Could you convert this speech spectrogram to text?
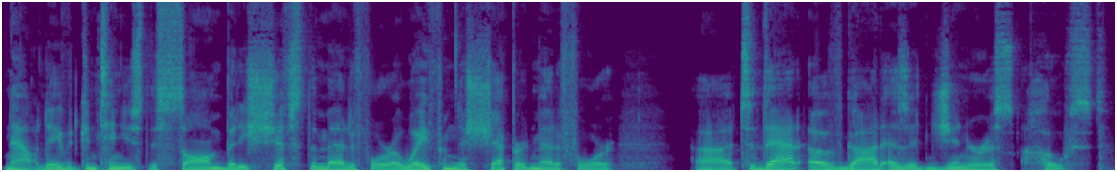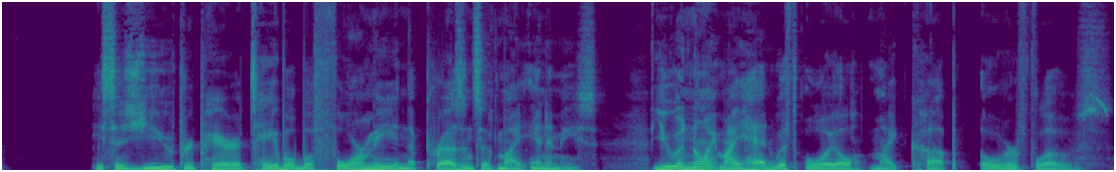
Now, David continues this psalm, but he shifts the metaphor away from the shepherd metaphor uh, to that of God as a generous host. He says, You prepare a table before me in the presence of my enemies. You anoint my head with oil, my cup overflows.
